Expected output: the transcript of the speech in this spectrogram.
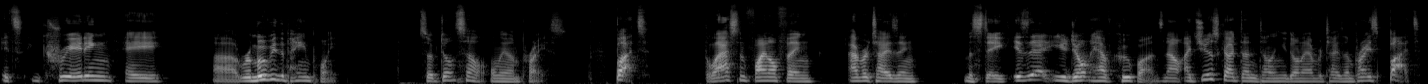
It's creating a uh, removing the pain point. So don't sell only on price. But the last and final thing, advertising mistake, is that you don't have coupons. Now, I just got done telling you don't advertise on price, but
